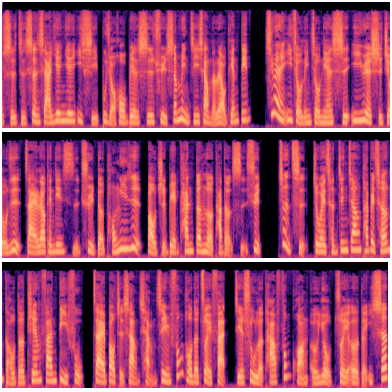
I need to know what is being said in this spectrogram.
时，只剩下奄奄一息，不久后便失去生命迹象的廖天丁。西元一九零九年十一月十九日，在廖天丁死去的同一日，报纸便刊登了他的死讯。至此，这位曾经将台北城搞得天翻地覆，在报纸上抢尽风头的罪犯，结束了他疯狂而又罪恶的一生。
